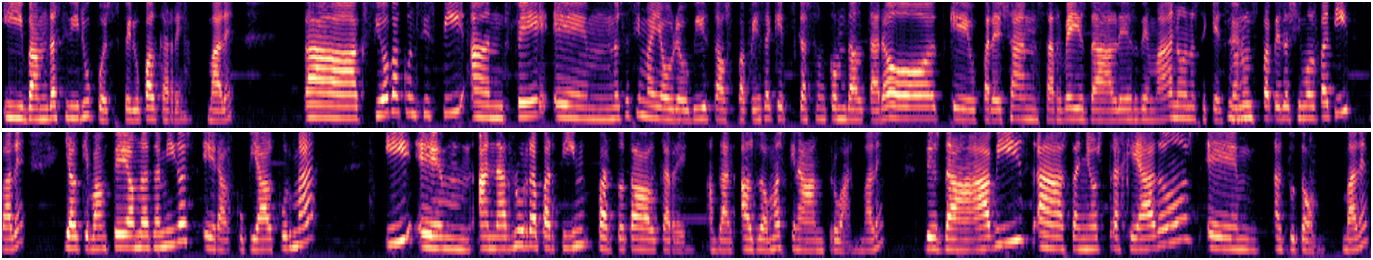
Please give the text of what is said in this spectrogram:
i vam decidir-ho pues, fer-ho pel carrer. Vale? L'acció va consistir en fer, eh, no sé si mai haureu vist els papers aquests que són com del tarot, que ofereixen serveis de l'Air de Mano, no sé què, Sí. són uns papers així molt petits, vale? i el que vam fer amb les amigues era copiar el format i eh, anar-lo repartint per tot el carrer, en plan, els homes que anàvem trobant, vale? des d'avis a senyors trajeados, eh, a tothom. Vale?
